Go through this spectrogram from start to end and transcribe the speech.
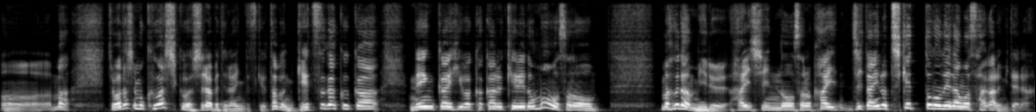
まあ、ちょ私も詳しくは調べてないんですけど、多分月額か年会費はかかるけれども、その、まあ普段見る配信のその回自体のチケットの値段は下がるみたいな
